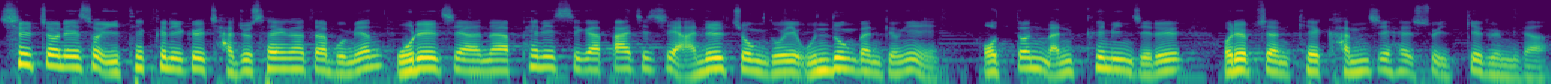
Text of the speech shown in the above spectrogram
실전에서 이 테크닉을 자주 사용하다 보면 오래지 않아 페니스가 빠지지 않을 정도의 운동 반경이 어떤 만큼인지를 어렵지 않게 감지할 수 있게 됩니다.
